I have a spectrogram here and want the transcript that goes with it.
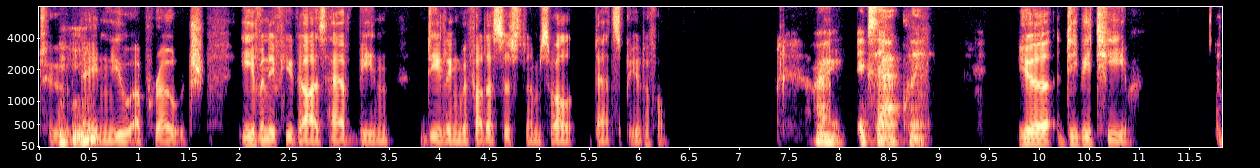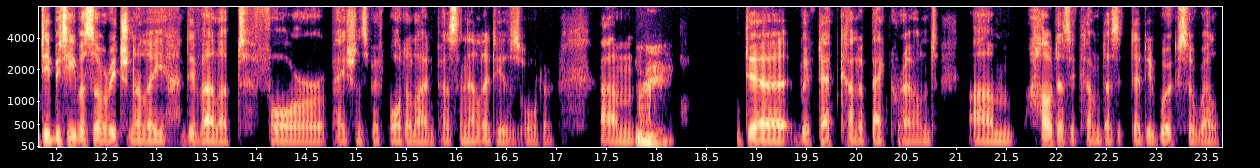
to a Mhm. new approach, even if you guys have been dealing with other systems, well, that's beautiful. Right. Exactly. Your DBT. DBT was originally developed for patients with borderline personality disorder. Um, Right. the with that kind of background, um, how does it come? Does it that it works so well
